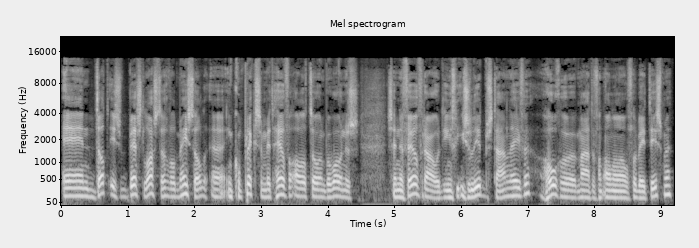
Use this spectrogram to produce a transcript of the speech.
En dat is best lastig, want meestal eh, in complexen met heel veel allochtone bewoners... zijn er veel vrouwen die een geïsoleerd bestaan leven. Hoge mate van analfabetisme. En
